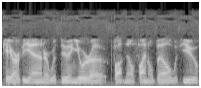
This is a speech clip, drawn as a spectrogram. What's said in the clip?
KRVN or with doing your uh, Fontanelle Final Bell with you,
